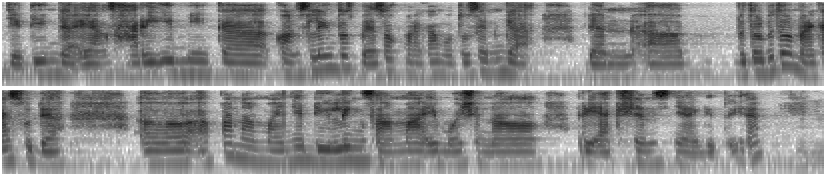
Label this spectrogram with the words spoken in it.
Jadi nggak yang hari ini ke konseling terus besok mereka mutusin nggak. Dan uh, betul-betul mereka sudah uh, apa namanya dealing sama emotional reactionsnya gitu ya. Hmm.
